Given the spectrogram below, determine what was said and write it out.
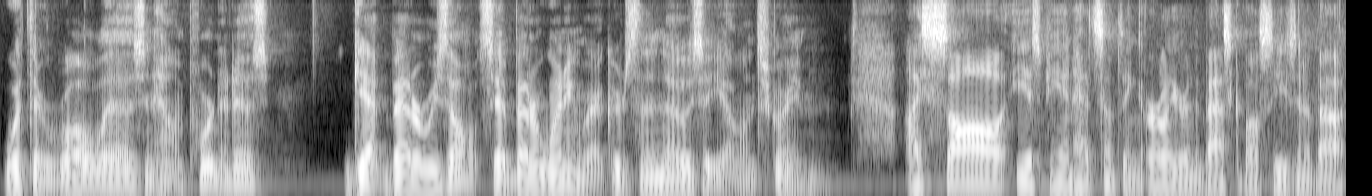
what their role is and how important it is, get better results. Have better winning records than those that yell and scream. I saw ESPN had something earlier in the basketball season about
